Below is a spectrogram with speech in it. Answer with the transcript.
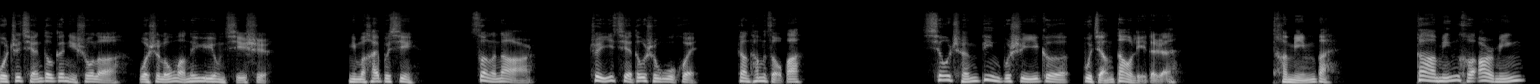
我之前都跟你说了，我是龙王的御用骑士，你们还不信？算了，纳尔，这一切都是误会，让他们走吧。萧晨并不是一个不讲道理的人，他明白大明和二明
